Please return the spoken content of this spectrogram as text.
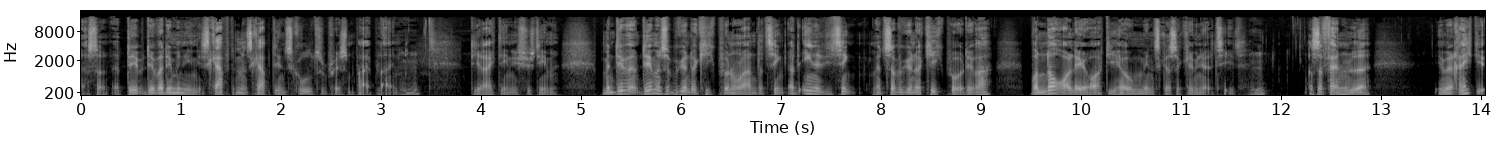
Altså, det, det var det, man egentlig skabte. Man skabte en school to prison pipeline Mhm. Direkte ind i systemet. Men det, det er man så begyndt at kigge på nogle andre ting. Og en af de ting, man så begyndte at kigge på, det var, hvornår laver de her unge mennesker så kriminalitet? Mhm. Og så fandt man ud af, jamen rigtig,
